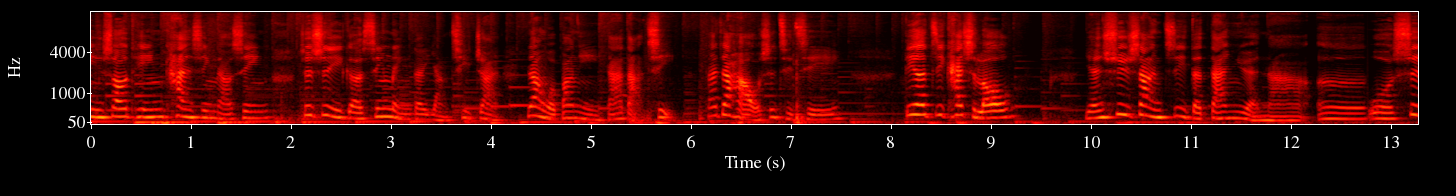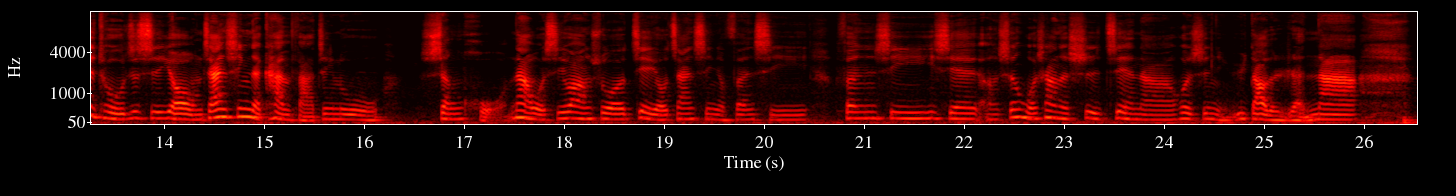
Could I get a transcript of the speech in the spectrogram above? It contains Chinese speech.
欢迎收听看心聊心，这是一个心灵的氧气站，让我帮你打打气。大家好，我是琪琪，第二季开始喽。延续上季的单元啊，呃，我试图就是用占星的看法进入生活。那我希望说，借由占星的分析，分析一些呃生活上的事件啊，或者是你遇到的人呐。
